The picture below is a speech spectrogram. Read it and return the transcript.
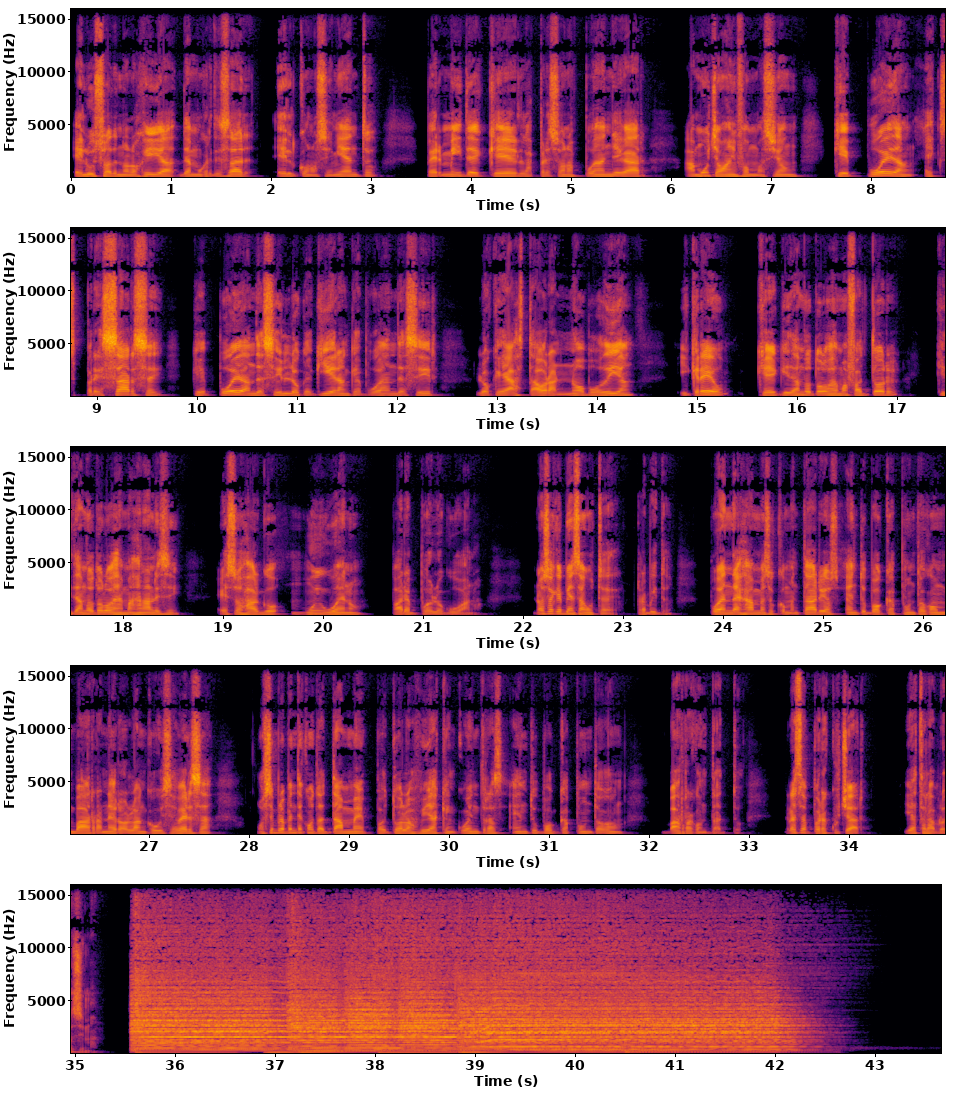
el uso de la tecnología, democratizar el conocimiento, permite que las personas puedan llegar a mucha más información, que puedan expresarse que puedan decir lo que quieran, que puedan decir lo que hasta ahora no podían. Y creo que quitando todos los demás factores, quitando todos los demás análisis, eso es algo muy bueno para el pueblo cubano. No sé qué piensan ustedes, repito. Pueden dejarme sus comentarios en tupodcast.com barra negro blanco viceversa o simplemente contactarme por todas las vías que encuentras en tupodcast.com barra contacto. Gracias por escuchar y hasta la próxima.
